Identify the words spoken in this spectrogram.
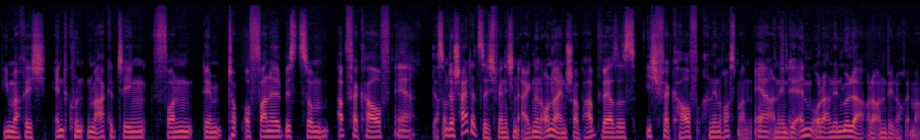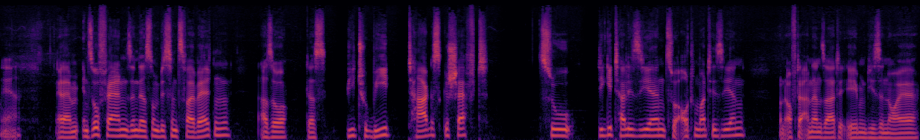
Wie mache ich Endkundenmarketing von dem Top-of-Funnel bis zum Abverkauf? Ja. Das unterscheidet sich, wenn ich einen eigenen Online-Shop habe, versus ich verkaufe an den Rossmann, ja, an den DM oder an den Müller oder an wen auch immer. Ja. Ähm, insofern sind das so ein bisschen zwei Welten. Also das B2B-Tagesgeschäft zu digitalisieren, zu automatisieren und auf der anderen Seite eben diese neue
